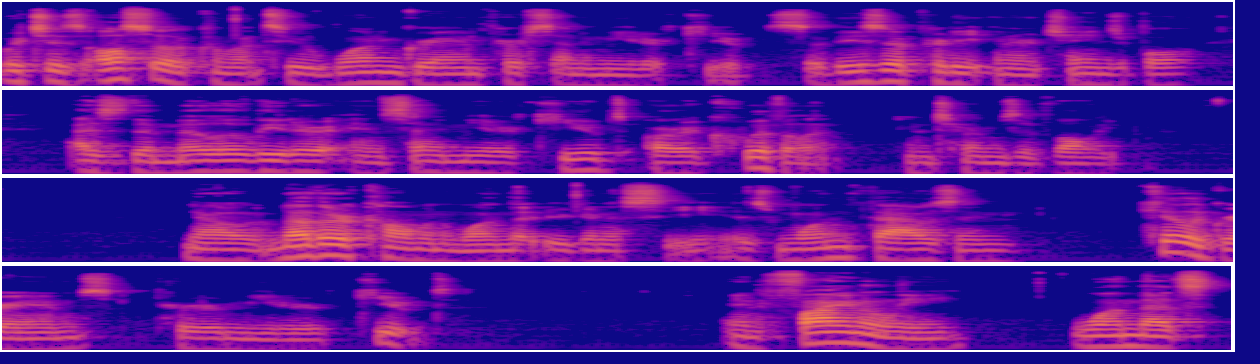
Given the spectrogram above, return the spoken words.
which is also equivalent to 1 gram per centimeter cubed. So these are pretty interchangeable as the milliliter and centimeter cubed are equivalent in terms of volume. Now another common one that you're going to see is 1,000 kilograms per meter cubed. And finally, one that's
